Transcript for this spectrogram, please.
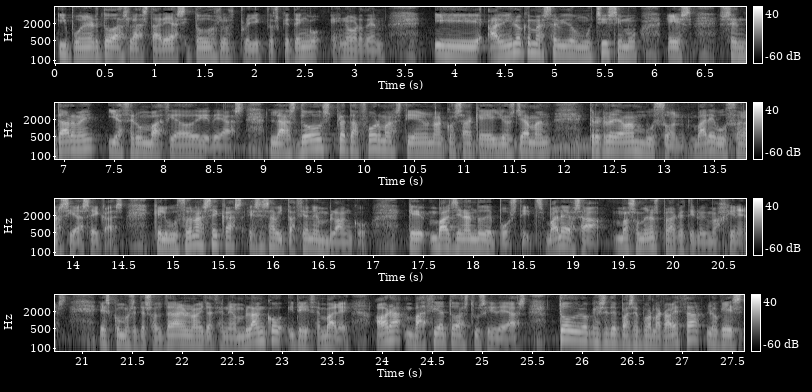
y poner todas las tareas y todos los proyectos que tengo en orden. Y a mí lo que me ha servido muchísimo es sentarme y hacer un vaciado de ideas. Las dos plataformas tienen una cosa que ellos llaman, creo que lo llaman buzón, ¿vale? Buzón así a secas. Que el buzón a secas es esa habitación en blanco que vas llenando de post-its, ¿vale? O sea, más o menos para que te lo imagines. Es como si te soltaran una habitación en blanco y te dicen, vale, Ahora vacía todas tus ideas. Todo lo que se te pase por la cabeza, lo que es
